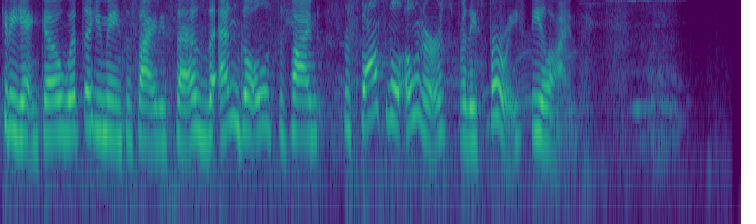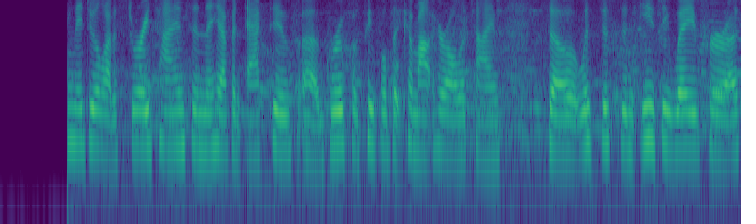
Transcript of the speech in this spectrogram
Kitty Yanko with the Humane Society says the end goal is to find responsible owners for these furry felines. They do a lot of story times and they have an active uh, group of people that come out here all the time. So it was just an easy way for us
